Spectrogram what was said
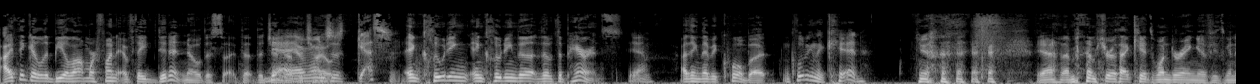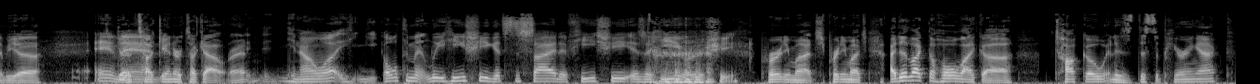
I think it would be a lot more fun if they didn't know this, the, the gender Yeah, of the child. everyone's just guessing. including, including the, the, the parents. Yeah, I think that'd be cool, but including the kid. yeah, yeah, I'm, I'm sure that kid's wondering if he's going to be a Hey man, tuck in or tuck out, right? you know what? He, ultimately, he she gets to decide if he she is a he or a she. Pretty much, pretty much. I did like the whole like uh Taco and his disappearing act,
